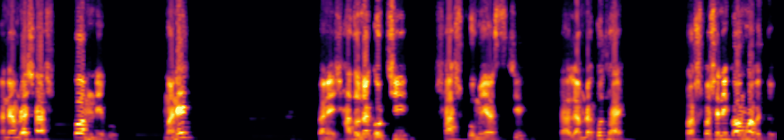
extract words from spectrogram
মানে আমরা শ্বাস কম নেব। মানে মানে সাধনা করছি, শ্বাস কমে আসছে, তাহলে আমরা কোথায়? ফসফসানি কম হবে তো?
